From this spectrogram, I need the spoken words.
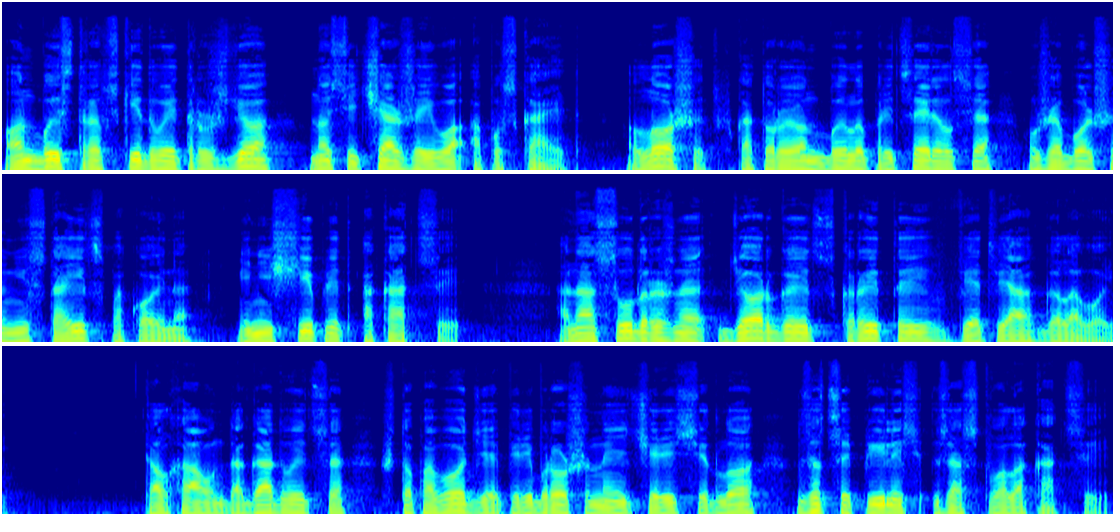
Он быстро вскидывает ружье, но сейчас же его опускает. Лошадь, в которую он было прицелился, уже больше не стоит спокойно и не щиплет акации. Она судорожно дергает скрытой в ветвях головой. Колхаун догадывается, что поводья, переброшенные через седло, зацепились за ствол акации.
